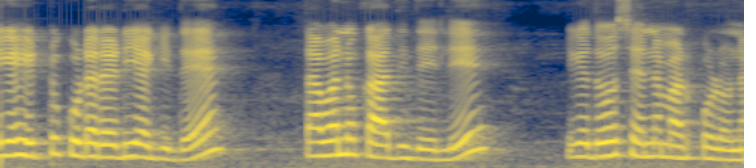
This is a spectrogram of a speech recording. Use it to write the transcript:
ಈಗ ಹಿಟ್ಟು ಕೂಡ ರೆಡಿಯಾಗಿದೆ ತವನು ಕಾದಿದೆ ಇಲ್ಲಿ. ಈಗ ದೋಸೆಯನ್ನು ಮಾಡ್ಕೊಳ್ಳೋಣ.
